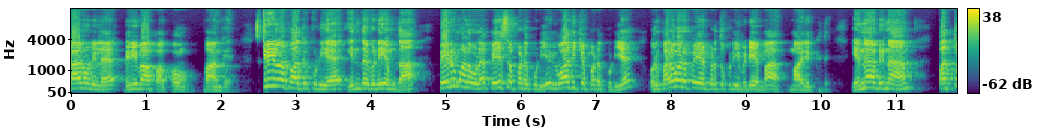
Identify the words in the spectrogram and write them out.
காணொலியில விரிவா பார்ப்போம். வாங்க. ஸ்கிரீன்ல பார்க்கக்கூடிய இந்த விடயம் தான் பெருமளவுல பேசப்படக்கூடிய விவாதிக்கப்படக்கூடிய ஒரு பரபரப்பை ஏற்படுத்தக்கூடிய விடயமா மாறி இருக்குது என்ன அப்படின்னா பத்து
